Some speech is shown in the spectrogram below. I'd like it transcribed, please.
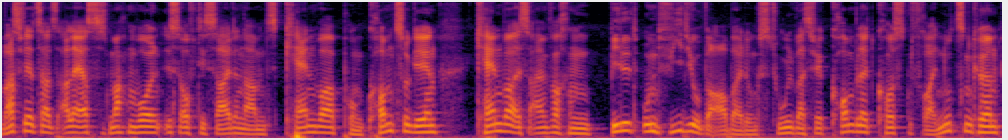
was wir jetzt als allererstes machen wollen, ist auf die Seite namens canva.com zu gehen. Canva ist einfach ein Bild- und Videobearbeitungstool, was wir komplett kostenfrei nutzen können.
